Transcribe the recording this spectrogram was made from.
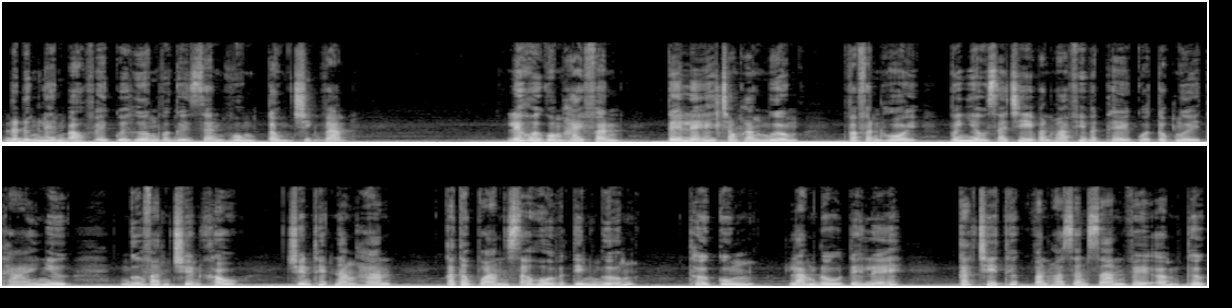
đã đứng lên bảo vệ quê hương và người dân vùng Tổng Trịnh Vạn. Lễ hội gồm hai phần, tế lễ trong hang mường và phần hội với nhiều giá trị văn hóa phi vật thể của tộc người Thái như ngữ văn truyền khẩu, truyền thuyết nàng Han, các tập quán xã hội và tín ngưỡng, thờ cúng, làm đồ tế lễ, các tri thức văn hóa dân gian về ẩm thực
